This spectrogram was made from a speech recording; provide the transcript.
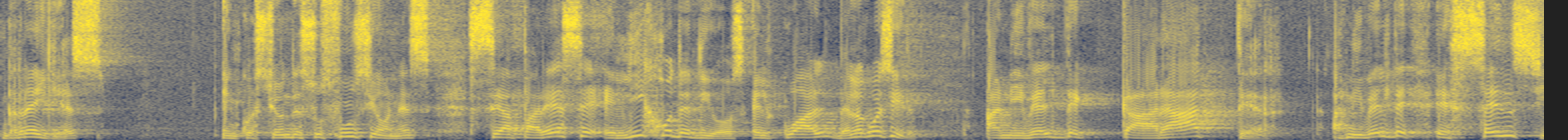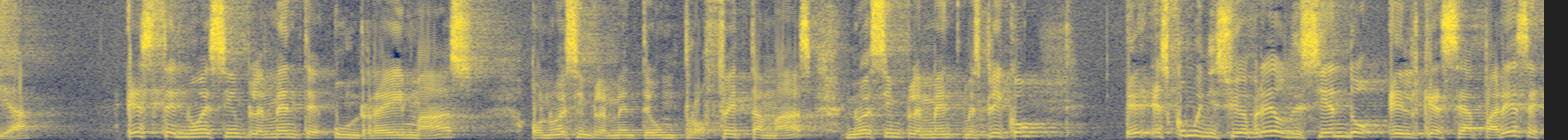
reyes, en cuestión de sus funciones, se aparece el Hijo de Dios, el cual, ven lo que voy a decir, a nivel de carácter, a nivel de esencia, este no es simplemente un rey más o no es simplemente un profeta más, no es simplemente, ¿me explico? E, es como inició Hebreos diciendo, el que se aparece,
